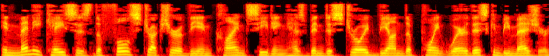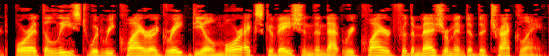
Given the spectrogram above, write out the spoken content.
In many cases the full structure of the inclined seating has been destroyed beyond the point where this can be measured, or at the least would require a great deal more excavation than that required for the measurement of the track length.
